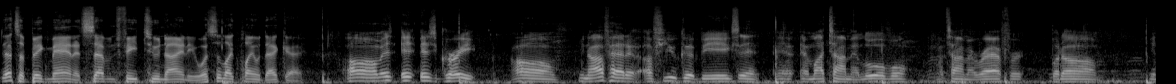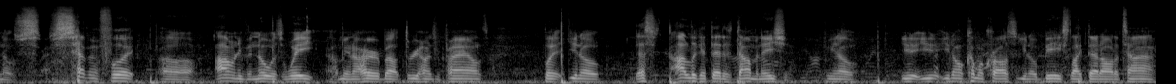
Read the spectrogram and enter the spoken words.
that's a big man at seven feet 290. What's it like playing with that guy? Um, it, it, it's great. Um, you know, I've had a, a few good bigs in, in, in, my time at Louisville, my time at Radford, but um, you know, seven foot. Uh, I don't even know his weight. I mean, I heard about 300 pounds, but you know, that's I look at that as domination. You know, you, you, you don't come across you know bigs like that all the time.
